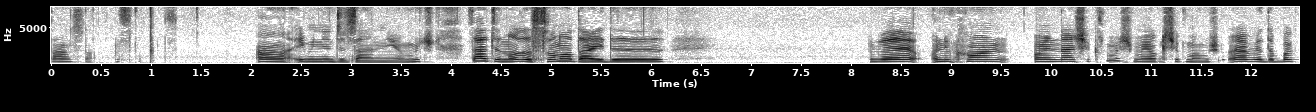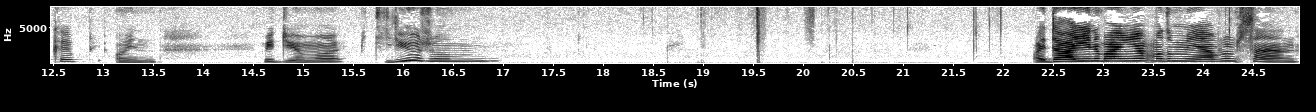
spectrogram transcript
dans, dans. Aa evini düzenliyormuş. Zaten o da son odaydı. Ve unicorn oyundan çıkmış mı? Yok çıkmamış. Eve de bakıp oyun videomu bitiriyorum. Ay daha yeni banyo yapmadın mı yavrum sen?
